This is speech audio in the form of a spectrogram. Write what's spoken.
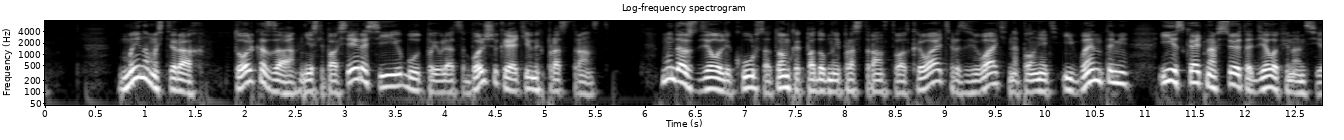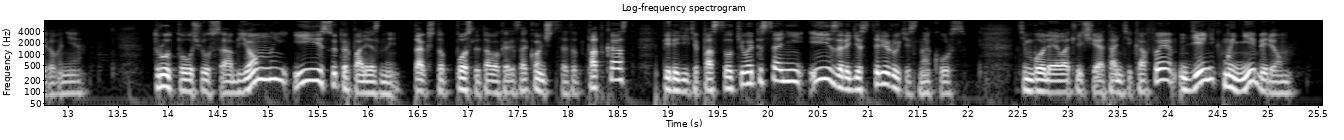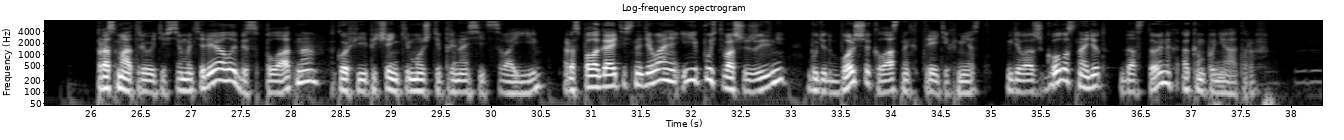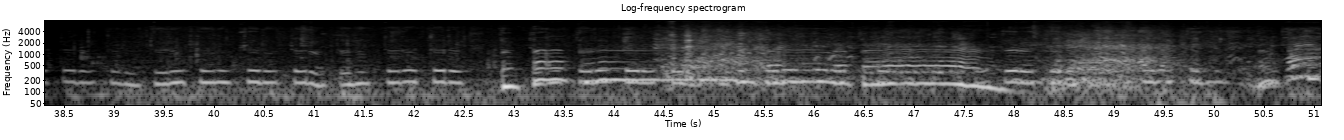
Мы на мастерах только за, если по всей России будут появляться больше креативных пространств. Мы даже сделали курс о том, как подобные пространства открывать, развивать, наполнять ивентами и искать на все это дело финансирование. Труд получился объемный и супер полезный. Так что после того, как закончится этот подкаст, перейдите по ссылке в описании и зарегистрируйтесь на курс. Тем более, в отличие от антикафе, денег мы не берем. Просматривайте все материалы бесплатно, кофе и печеньки можете приносить свои. Располагайтесь на диване и пусть в вашей жизни будет больше классных третьих мест, где ваш голос найдет достойных аккомпаниаторов. Wow.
